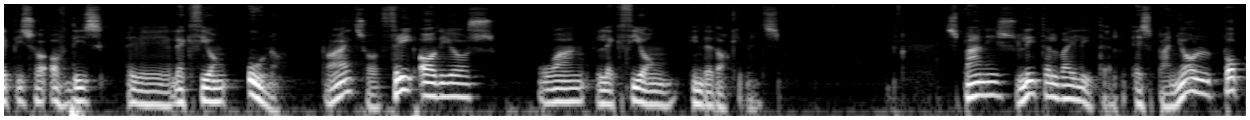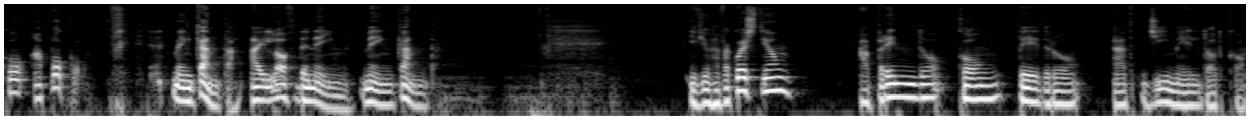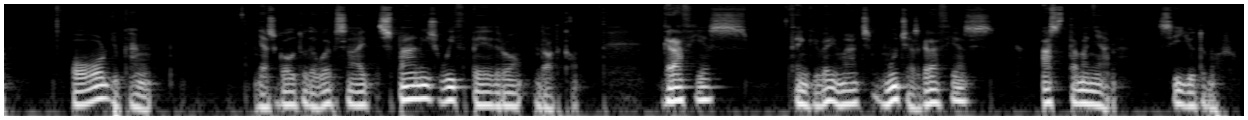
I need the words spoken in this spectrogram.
episode, of this uh, lección 1. Right? So, three audios, one lección in the documents. Spanish little by little. Español poco a poco. Me encanta. I love the name. Me encanta. If you have a question, aprendo con pedro at gmail.com or you can just go to the website spanishwithpedro.com. Gracias. Thank you very much. Muchas gracias. Hasta mañana. See you tomorrow.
